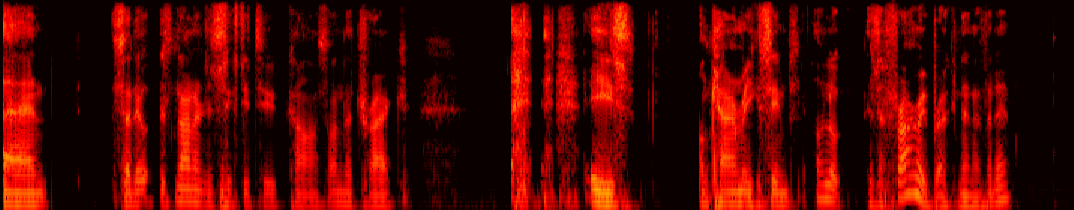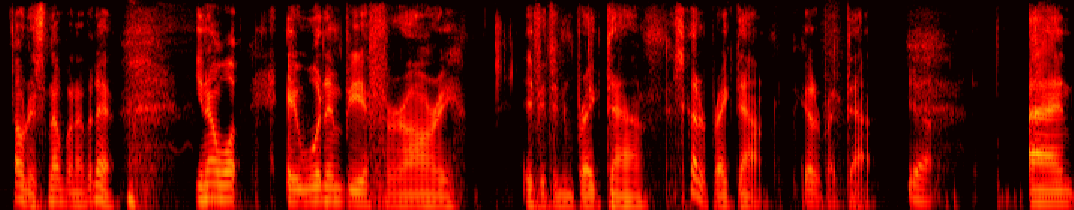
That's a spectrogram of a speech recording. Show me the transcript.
And so there- there's 962 cars on the track. he's on camera. You can see him. Oh look, there's a Ferrari broken down over there. Oh, there's another one over there. you know what? It wouldn't be a Ferrari if it didn't break down. It's got to break down. It's got to break down. Yeah. And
